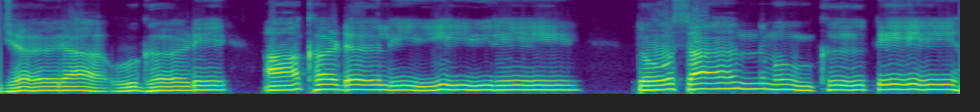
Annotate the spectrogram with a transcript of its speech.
જરા ઉઘડે આખડલી રે તો સન્મુખ તે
